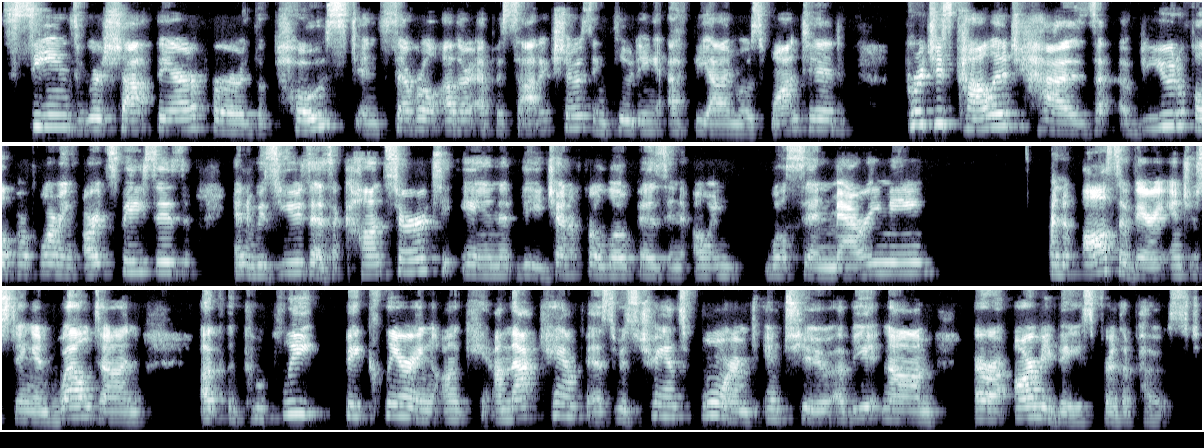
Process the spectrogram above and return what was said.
scenes were shot there for The Post and several other episodic shows, including FBI Most Wanted. Purchase College has beautiful performing art spaces, and it was used as a concert in the Jennifer Lopez and Owen Wilson Marry Me. And also very interesting and well done a, a complete big clearing on, on that campus was transformed into a Vietnam era army base for the post.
